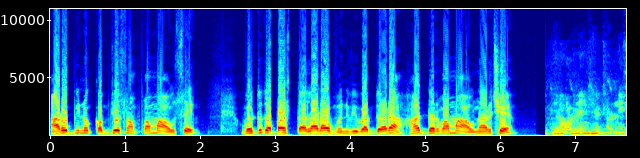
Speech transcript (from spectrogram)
આરોપીનો કબજો સોંપવામાં આવશે. વધુ તપાસ તલાળા વન વિભાગ દ્વારા હાથ ધરવામાં આવનાર છે. વેરાવળ રેન્જ હેઠળની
